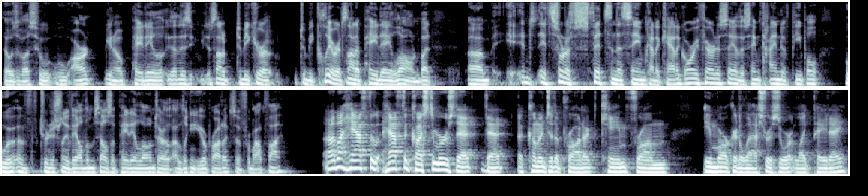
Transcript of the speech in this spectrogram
those of us who who aren't, you know, payday. It's not a, to be clear. To be clear, it's not a payday loan, but um, it, it sort of fits in the same kind of category. Fair to say, are the same kind of people who have traditionally availed themselves of payday loans are, are looking at your products from OppFi. About half the half the customers that that uh, come into the product came from a market of last resort like Payday.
